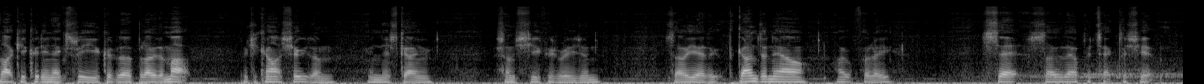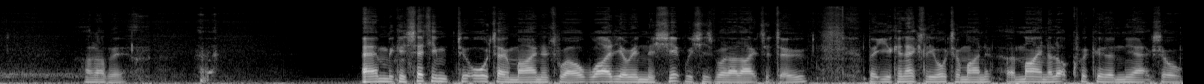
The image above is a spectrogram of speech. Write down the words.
Like you could in X3, you could uh, blow them up. But you can't shoot them in this game for some stupid reason. So yeah, the, the guns are now, hopefully, set so they'll protect the ship. I love it. and we can set him to auto mine as well while you're in the ship, which is what I like to do. But you can actually auto mine, uh, mine a lot quicker than the actual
